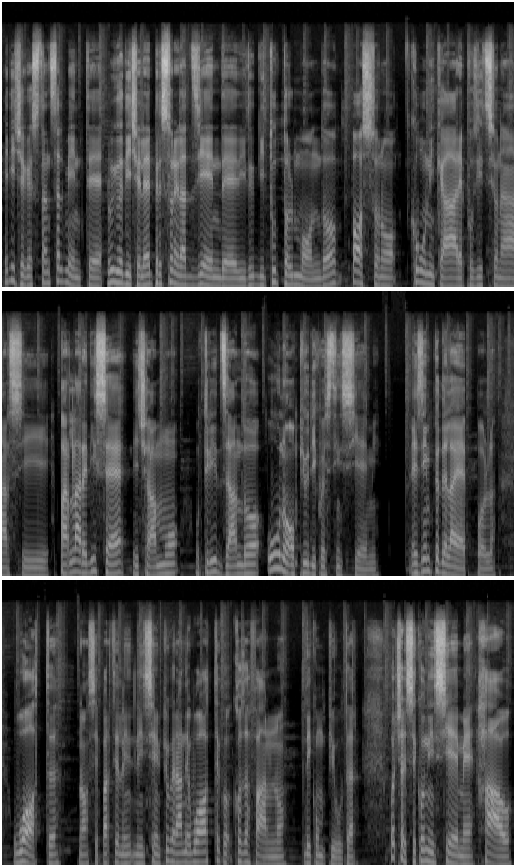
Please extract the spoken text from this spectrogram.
E dice che sostanzialmente lui lo dice le persone, le aziende di, di tutto il mondo possono comunicare, posizionarsi, parlare di sé, diciamo, utilizzando uno o più di questi insiemi. L'esempio della Apple, What, no? se parti dall'insieme più grande, What co- cosa fanno dei computer? Poi c'è il secondo insieme, How,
